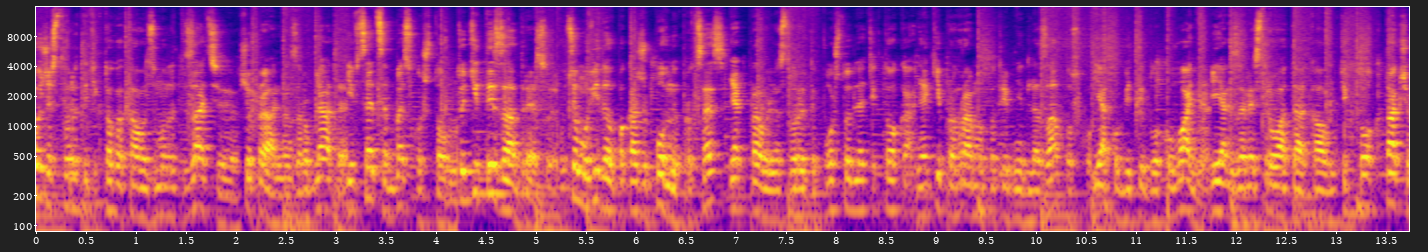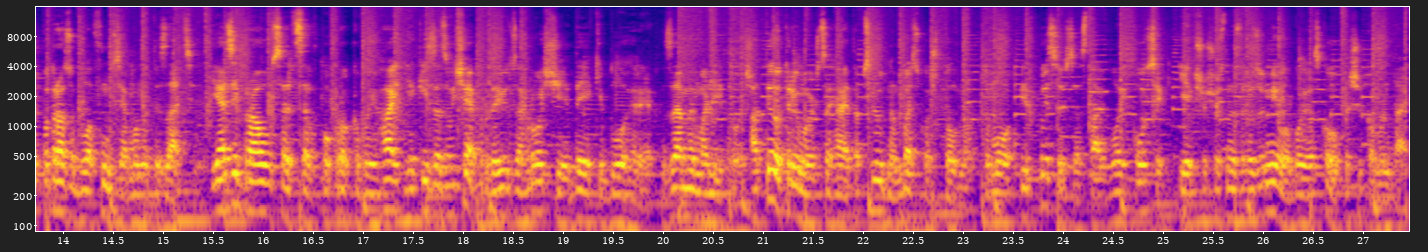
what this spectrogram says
Хочеш створити TikTok аккаунт з монетизацією, щоб реально заробляти, і все це безкоштовно. Тоді ти за адресою. У цьому відео покажу повний процес, як правильно створити пошту для TikTok, які програми потрібні для запуску, як обійти блокування і як зареєструвати аккаунт TikTok, так щоб одразу була функція монетизації. Я зібрав усе це в покроковий гайд, який зазвичай продають за гроші деякі блогери за немалі гроші. А ти отримуєш цей гайд абсолютно безкоштовно. Тому підписуйся, став лайкосик, і якщо щось не зрозуміло, обов'язково пиши коментар.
